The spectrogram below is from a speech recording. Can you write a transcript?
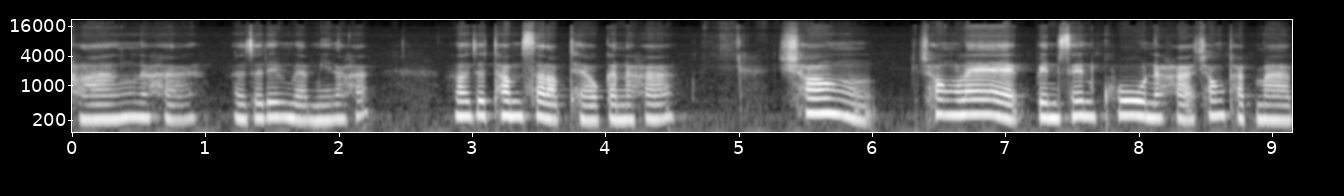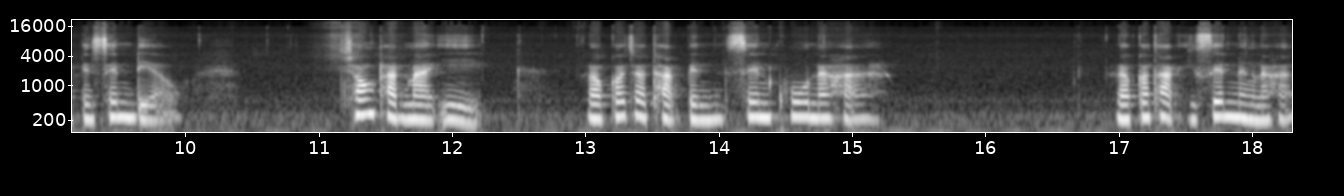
ครั้งนะคะ เราจะได้เป็นแบบนี้นะคะ เราจะทำสลับแถวกันนะคะ ช่องช่องแรกเป็นเส้นคู่นะคะ ช่องถัดมาเป็นเส้นเดียว ช่องถัดมาอีก เราก็จะถักเป็นเส้นคู่นะคะ แล้วก็ถักอีกเส้นหนึ่งนะคะ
